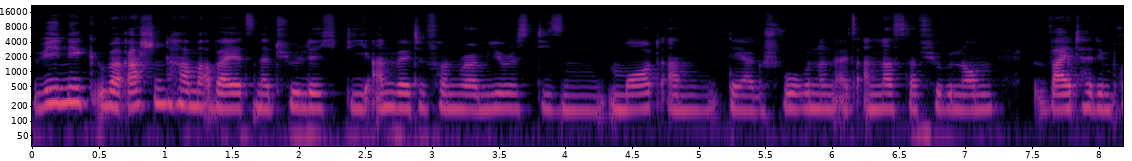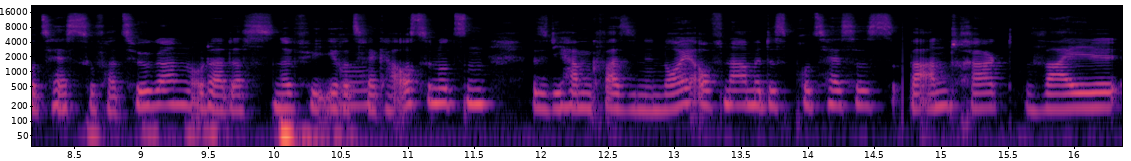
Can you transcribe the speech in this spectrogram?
Wenig überraschend haben aber jetzt natürlich die Anwälte von Ramirez diesen Mord an der Geschworenen als Anlass dafür genommen, weiter den Prozess zu verzögern oder das ne, für ihre Mhm. Zwecke auszunutzen. Also die haben quasi eine Neuaufnahme des Prozesses beantragt, weil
